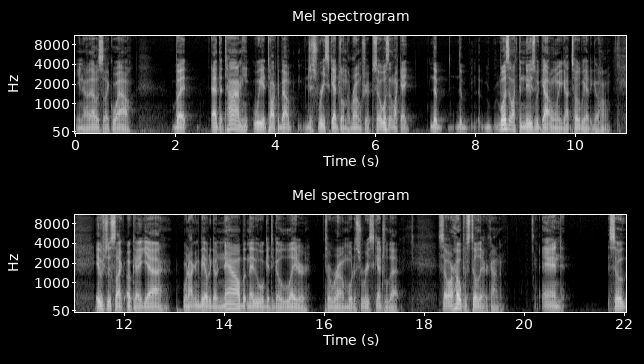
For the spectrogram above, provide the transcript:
You know, that was like, wow. But at the time, he, we had talked about just rescheduling the Rome trip. So it wasn't like a the the wasn't like the news we got when we got told we had to go home. It was just like, okay, yeah, we're not going to be able to go now, but maybe we'll get to go later to Rome. We'll just reschedule that. So our hope was still there, kind of. And so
